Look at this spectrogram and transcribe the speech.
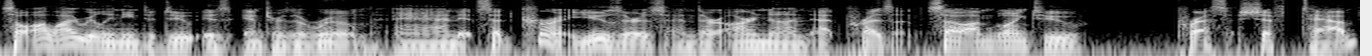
So all I really need to do is enter the room. And it said current users, and there are none at present. So I'm going to press Shift Tab,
